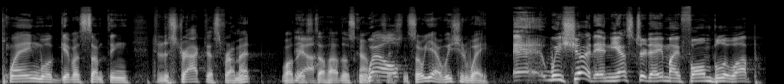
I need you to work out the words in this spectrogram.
playing will give us something to distract us from it while they Yeah. still have those Well- conversations. so yeah, we should wait. Eh, we should. And yesterday, my phone blew up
